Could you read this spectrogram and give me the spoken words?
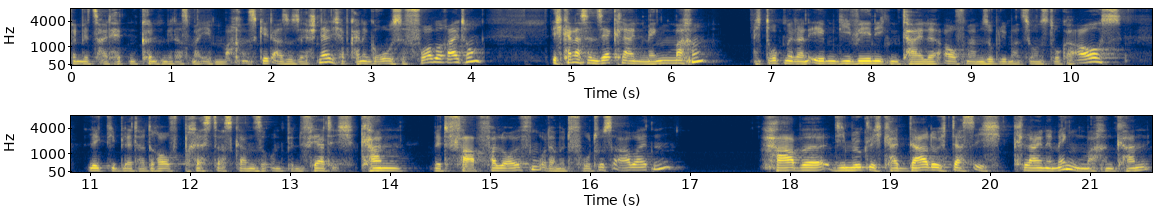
wenn wir Zeit hätten, könnten wir das mal eben machen. Es geht also sehr schnell. Ich habe keine große Vorbereitung. Ich kann das in sehr kleinen Mengen machen. Ich drucke mir dann eben die wenigen Teile auf meinem Sublimationsdrucker aus, leg die Blätter drauf, presse das Ganze und bin fertig. Kann mit Farbverläufen oder mit Fotos arbeiten. Habe die Möglichkeit dadurch, dass ich kleine Mengen machen kann,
